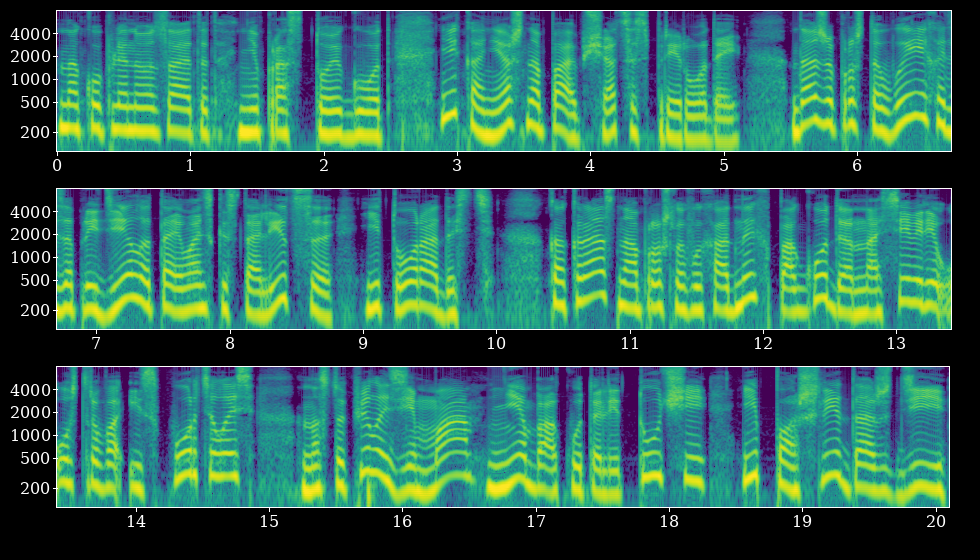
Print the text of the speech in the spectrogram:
накопленную за этот непростой год, и, конечно, пообщаться с природой. Даже просто выехать за пределы тайваньской столицы и то радость. Как раз на прошлых выходных погода на севере острова испортилась, наступила зима, небо окутали тучи и пошли дожди,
